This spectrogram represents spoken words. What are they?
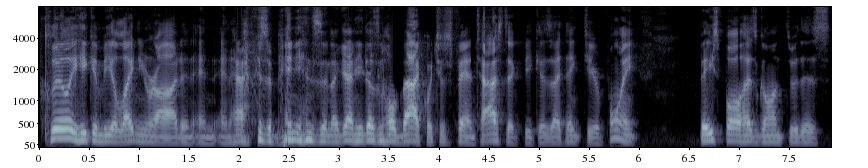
clearly he can be a lightning rod and, and and have his opinions and again he doesn't hold back which is fantastic because i think to your point baseball has gone through this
